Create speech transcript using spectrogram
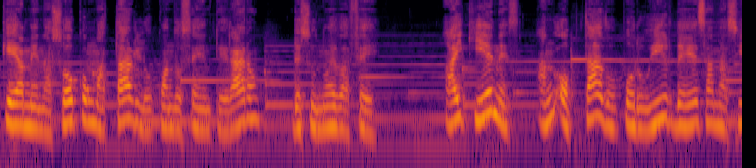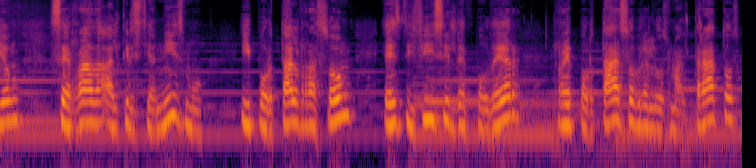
que amenazó con matarlo cuando se enteraron de su nueva fe. Hay quienes han optado por huir de esa nación cerrada al cristianismo y por tal razón es difícil de poder reportar sobre los maltratos,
